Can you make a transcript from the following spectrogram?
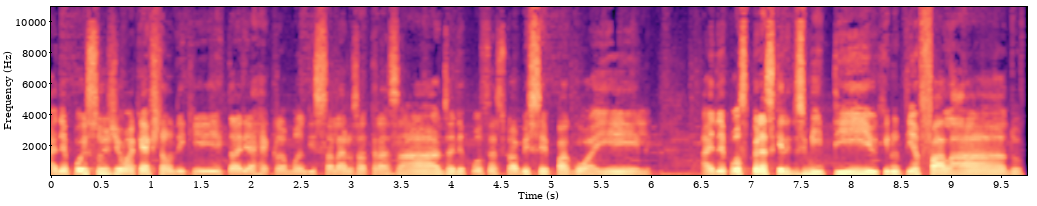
Aí depois surgiu uma questão de que estaria reclamando de salários atrasados. Aí depois o ABC pagou a ele. Aí depois parece que ele desmentiu, que não tinha falado.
